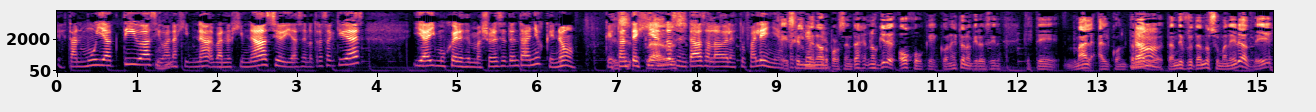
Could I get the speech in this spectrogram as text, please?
están muy activas y van, a van al gimnasio y hacen otras actividades. Y hay mujeres de mayores de 70 años que no, que están Es- tejiendo claro, es- sentadas al lado de la estufa leña. es por el ejemplo. menor porcentaje. No quiere, ojo, que con esto no quiero decir que esté mal, al contrario, No. están disfrutando su manera de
